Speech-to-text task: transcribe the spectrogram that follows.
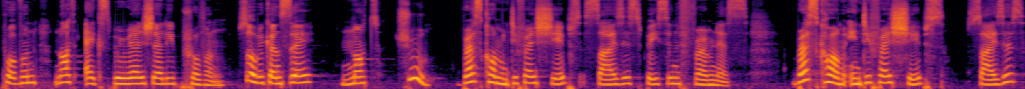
proven, not experientially proven. So we can say not true. Breasts come in different shapes, sizes, spacing, firmness. Breasts come in different shapes, sizes,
